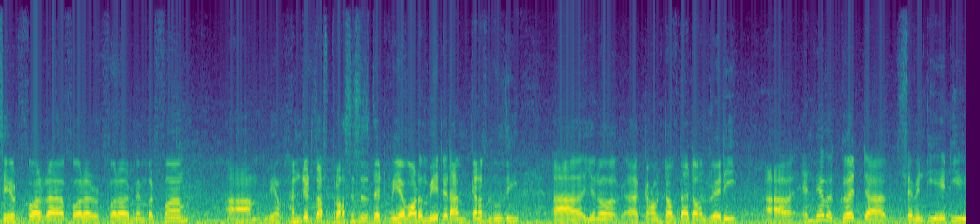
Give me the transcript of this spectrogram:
saved for, uh, for, our, for our member firm. Um, we have hundreds of processes that we have automated. I'm kind of losing uh, you know, count of that already. Uh, and we have a good uh, 70, 80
